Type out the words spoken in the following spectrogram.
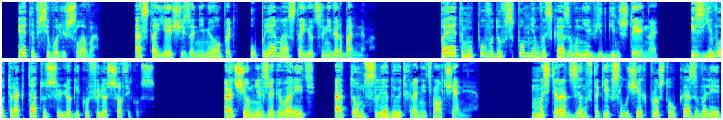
– это всего лишь слова, а стоящий за ними опыт упрямо остается невербальным. По этому поводу вспомним высказывание Витгенштейна из его трактатус Logico Philosophicus. О чем нельзя говорить, о том следует хранить молчание. Мастера дзен в таких случаях просто указывали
